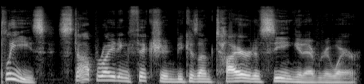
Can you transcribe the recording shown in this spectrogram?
please stop writing fiction because I'm tired of seeing it everywhere.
